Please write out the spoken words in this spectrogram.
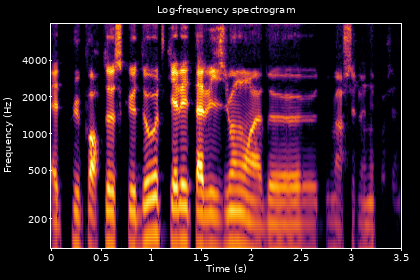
être plus porteuses que d'autres? Quelle est ta vision du marché de l'année prochaine?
